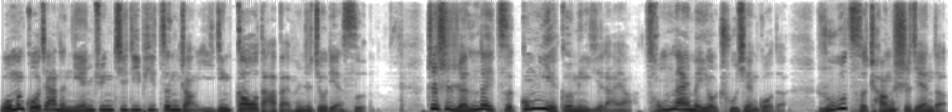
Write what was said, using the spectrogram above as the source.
我们国家的年均 GDP 增长已经高达百分之九点四，这是人类自工业革命以来啊从来没有出现过的如此长时间的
